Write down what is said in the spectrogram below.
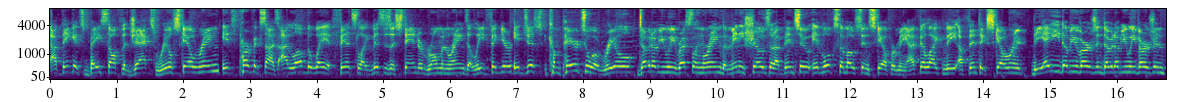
I think it's based off the Jakks Real Scale ring. It's perfect size. I love the way it fits. Like, this is a standard Roman Reigns Elite figure. It just, compared to a real WWE wrestling ring, the many shows that I've been to, it looks the most in scale for me. I feel like the authentic scale ring, the AEW version, WWE version,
